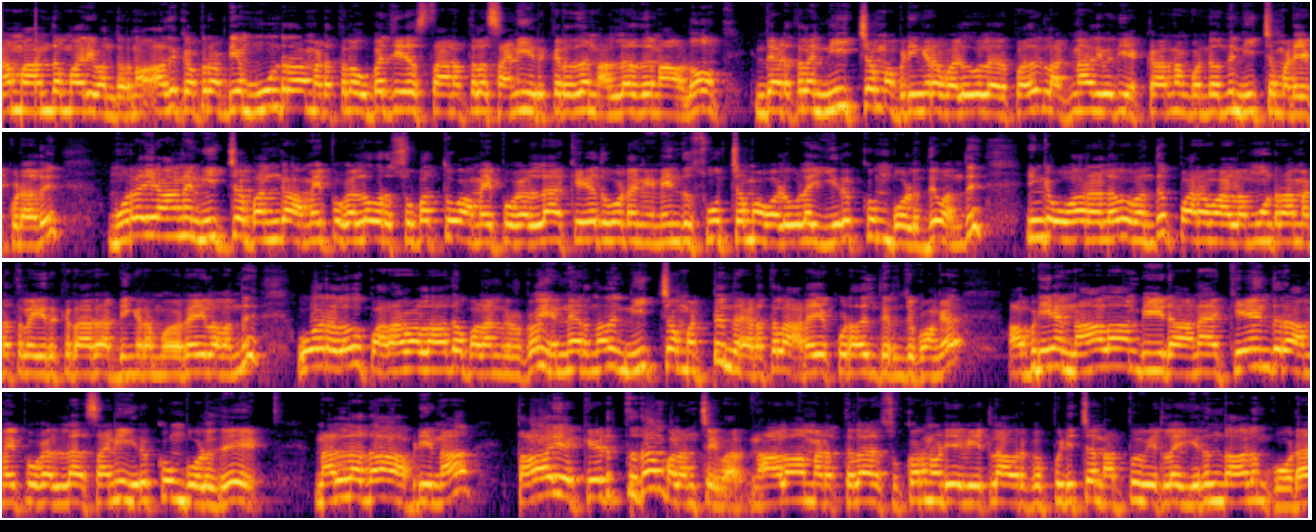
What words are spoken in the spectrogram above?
நம்ம அந்த மாதிரி வந்துடணும். அதுக்கப்புறம் அப்படியே மூன்றாம் இடத்துல உபஜயஸ்தானத்துல சனி இருக்கிறது நல்லதுனாலும் இந்த இடத்துல நீச்சம் அப்படிங்கிற வலுவில் இருப்பது லக்னாதிபதி எக்காரணம் கொண்டு வந்து நீச்சம் அடையக்கூடாது. முறையான நீச்ச பங்க அமைப்புகளில் ஒரு சுபத்துவ அமைப்புகளில் கேதுவுடன் இணைந்து சூட்சம வலுவில் இருக்கும் பொழுது வந்து இங்கே ஓரளவு வந்து பரவாயில்ல மூன்றாம் இடத்துல இருக்கிறாரு அப்படிங்கிற முறையில் வந்து ஓரளவு பரவாயில்லாத பலன்கள் இருக்கும். என்ன இருந்தாலும் நீச்சம் மட்டும் இந்த இடத்துல அடையக்கூடாதுன்னு தெரிஞ்சுக்கோங்க. அப்படியே நாலாம் வீடான கேந்திர அமைப்புகளில் சனி இருக்கும் பொழுது நல்லதா அப்படின்னா தாயை கெடுத்து தான் பலன் செய்வார். நாலாம் இடத்துல சுக்கரனுடைய வீட்டில் அவருக்கு பிடிச்ச நட்பு வீட்டில் இருந்தாலும் கூட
